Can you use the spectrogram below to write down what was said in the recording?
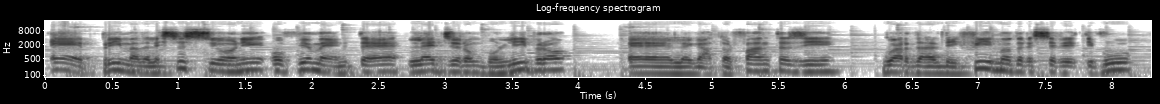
è prima delle sessioni ovviamente leggere un buon libro eh, legato al fantasy, guardare dei film o delle serie tv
